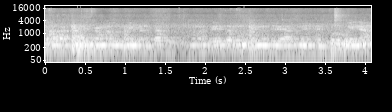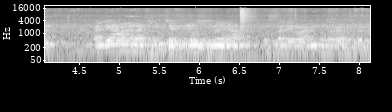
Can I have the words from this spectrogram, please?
చాలా ప్రేత ముఖ్యమంత్రి గారు మేము ఎప్పుడు పోయినా కళ్యాణ లక్ష్మి చెట్లు వస్తున్నాయా? వస్తలేవా అని మొదలు అడుగుతాడు.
